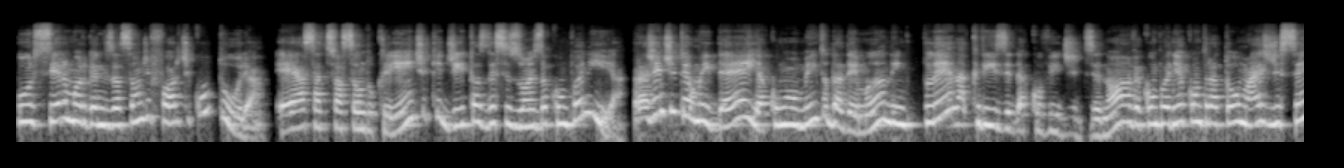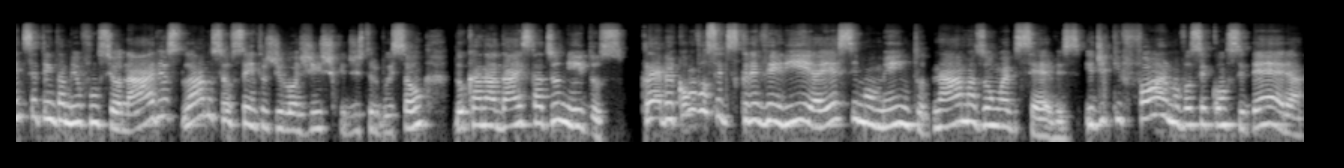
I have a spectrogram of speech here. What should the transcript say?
por ser uma organização de forte cultura. É a satisfação do cliente que dita as decisões da companhia. Para a gente ter uma ideia, com o aumento da demanda em plena crise da Covid-19, a companhia contratou mais de 170 mil funcionários lá nos seus centros de logística e distribuição do Canadá e Estados Unidos. Kleber, como você descreveria esse momento na Amazon Web Service e de que forma você considera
